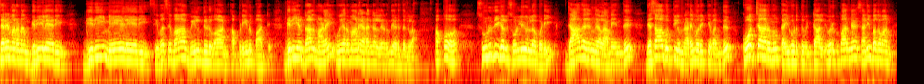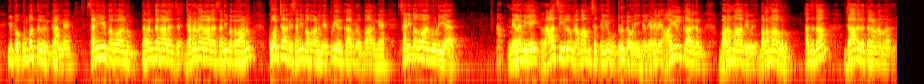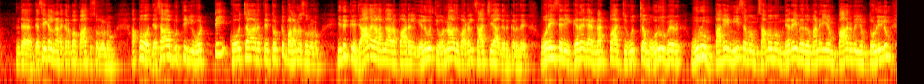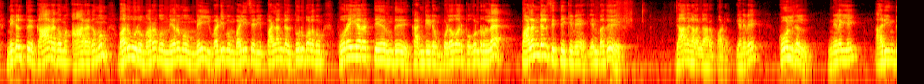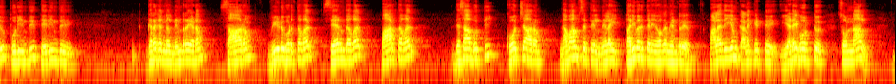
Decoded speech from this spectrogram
சிறைமரணம் கிரியிலேறி கிரி மேலேறி சிவசிவா வீழ்ந்திடுவான் அப்படின்னு பாட்டு. கிரி என்றால் மலை உயரமான இடங்கள்ல இருந்து எடுத்துக்கலாம். அப்போ சுருதிகள் சொல்லியுள்ளபடி ஜாதகங்கள் அமைந்து தசாபுத்தியும் நடைமுறைக்கு வந்து கோச்சாரமும் கை கொடுத்து விட்டால் இவருக்கு பாருங்க சனி பகவான் இப்ப கும்பத்தில் இருக்காங்க. சனி பகவானும் பிறந்த கால ஜ- ஜனனகால சனி பகவானும் கோச்சார சனி பகவானும் எப்படி இருக்காருன்னு பாருங்க. சனி பகவானுடைய நிலைமையை ராசியிலும் நவாம்சத்திலையும் உற்று கவனியுங்கள். எனவே ஆயுள்காரகன் பலமாக பலமாகணும். அதுதான் ஜாதகத்தில் நாம் இந்த திசைகள் நடக்கிறப்ப பார்த்து சொல்லணும். அப்போ தசாபுத்திக்கு ஒட்டி கோச்சாரத்தை தொட்டு பலனை சொல்லணும். இதுக்கு ஜாதக அலங்கார பாடல் எழுபத்தி ஒன்னாவது பாடல் சாட்சியாக இருக்கிறது. உரை சரி கிரக நட்பாட்சி உச்சம் உருபெரு உரும் பகை நீசமும் சமமும் நிறைபெறு மனையும் பார்வையும் தொழிலும் நிகழ்த்து காரகம் ஆரகமும் வருவுரு மரபும் நிறமும் மெய் வடிவும் வழிசெறி பழங்கள் துர்பலமும் புறையறத் தேர்ந்து கண்டிடும் புலவர் புகன்றுள்ள பலன்கள் சித்திக்குமே என்பது ஜாதக அலங்கார பாடல். எனவே கோள்கள் நிலையை அறிந்து புரிந்து தெரிந்து. கிரகங்கள் நின்ற இடம் சாரம் வீடு கொடுத்தவர் சேர்ந்தவர் பார்த்தவர் தசாபுத்தி கோச்சாரம். நவாம்சத்தில் நிலை பரிவர்த்தனை யோகம் என்று பலதையும் கணக்கிட்டு எடை போட்டு சொன்னால்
